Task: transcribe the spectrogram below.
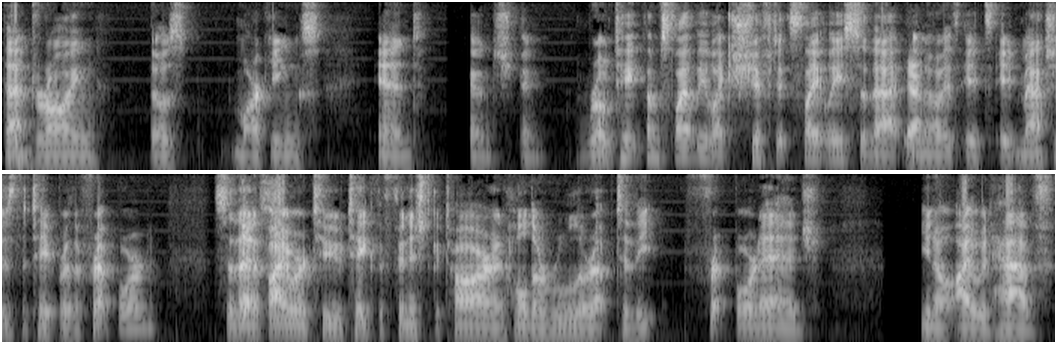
that drawing, those markings, and and and rotate them slightly, like shift it slightly, so that yeah. you know it, it's it matches the taper of the fretboard? So that yes. if I were to take the finished guitar and hold a ruler up to the fretboard edge, you know, I would have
